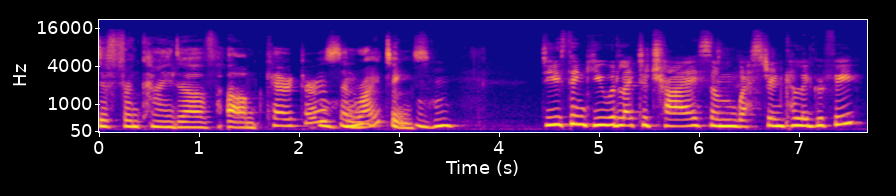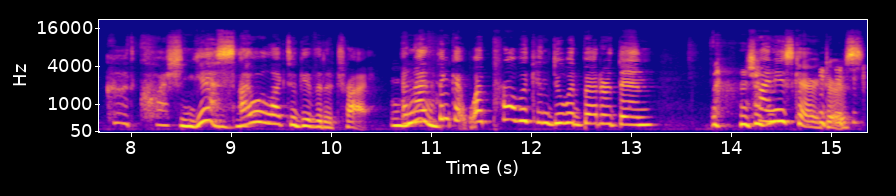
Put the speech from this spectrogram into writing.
different kind of um, characters and mm-hmm. writings. Do you think you would like to try some Western calligraphy? Good question. Yes, I would like to give it a try. And I think I, I probably can do it better than Chinese characters.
